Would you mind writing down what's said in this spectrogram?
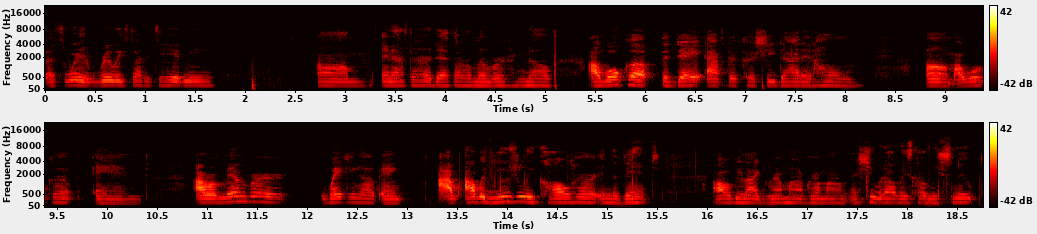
That's when it really started to hit me. Um, and after her death, I remember, you know, I woke up the day after because she died at home. Um, I woke up and I remember waking up and I, I would usually call her in the vent. I would be like, Grandma, Grandma, and she would always call me Snoop.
